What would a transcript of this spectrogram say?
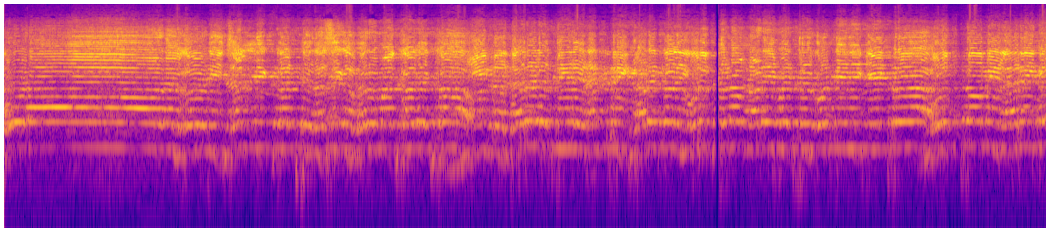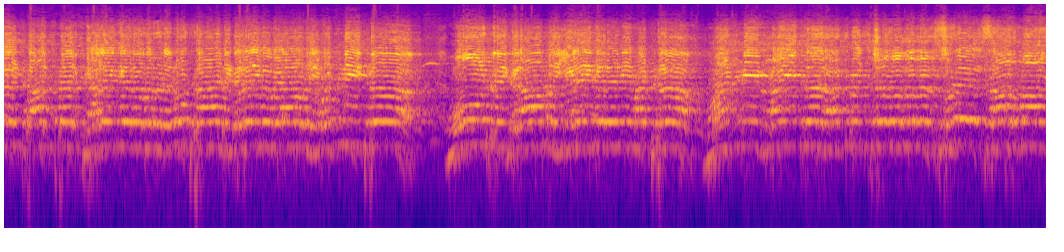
கோடான கோடி ஜல்லிக்கட்டு ரசிக பெருமக்களுக்கும் இந்த தருணத்திலே நன்றி கடன்களை ஒரு தினம் நடைபெற்றுக் கொண்டிருக்கின்ற முத்தமிழ் அறிஞர் டாக்டர் கலைஞர் அவருடைய நூற்றாண்டு நிறைவு விழாவை முன்னிட்டு மூன்று கிராம இளைஞரணி மற்றும் மண்ணின் மைந்தர் அன்பு சகோதரர் சுரேஷ் சார்பாக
